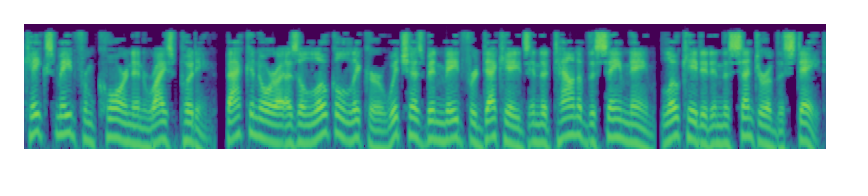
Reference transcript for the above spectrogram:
cakes made from corn and rice pudding. Bacanora is a local liquor which has been made for decades in the town of the same name, located in the center of the state.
